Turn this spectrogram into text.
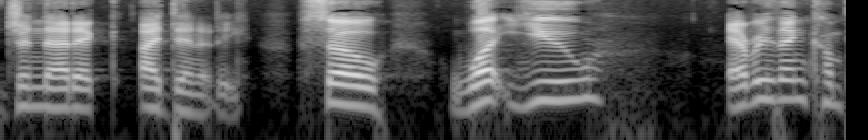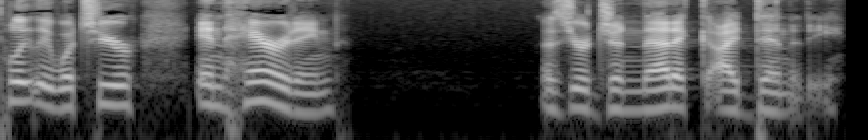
genetic identity. So, what you, everything completely, what you're inheriting is your genetic identity.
